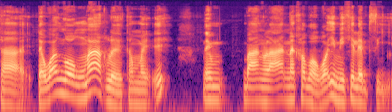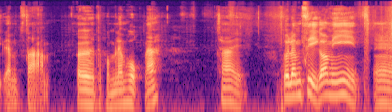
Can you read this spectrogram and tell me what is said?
ใช่ แต่ว่างงมากเลยทำไมเอ๊ะในบางร้านนะเขาบอกว่ายังมีแค่แรมสี่แรมสามเออ แต่ผมแรมหกนะ ใช่ ตัวเลมสี่ก็มีเออ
